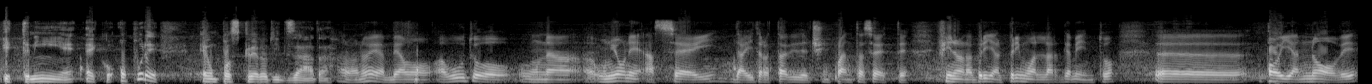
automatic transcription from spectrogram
etnie, ecco, oppure è un po' sclerotizzata? Allora, noi abbiamo avuto una unione a 6 dai trattati del 57 fino prima, al primo allargamento, eh, poi a 9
